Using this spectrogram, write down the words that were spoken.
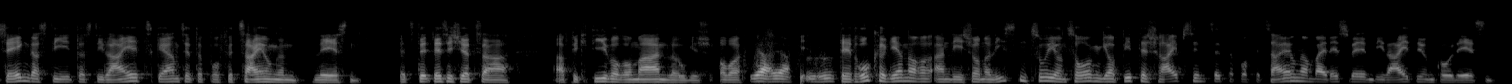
sehen, dass die, dass die Leute gern solche Prophezeiungen lesen. Jetzt, das ist jetzt ein, ein fiktiver Roman, logisch. Aber ja, ja. Mhm. die, Drucker gehen noch an die Journalisten zu und sagen, ja, bitte schreib sind solche Prophezeiungen, weil das werden die Leute irgendwo lesen.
